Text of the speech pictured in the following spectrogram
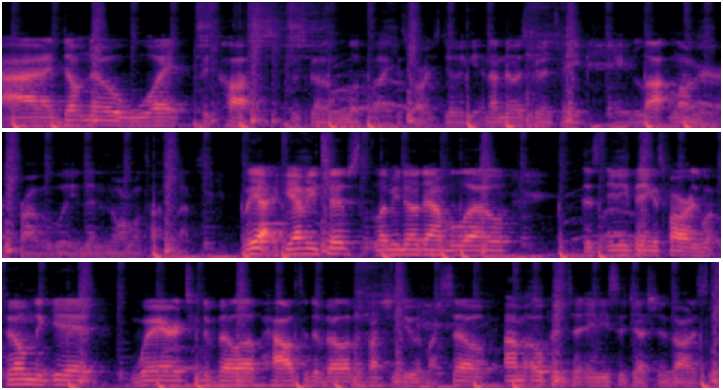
I don't know what the cost is gonna look like as far as doing it. And I know it's gonna take a lot longer probably than normal time lapse. But yeah, if you have any tips, let me know down below. There's anything as far as what film to get, where to develop, how to develop, if I should do it myself. I'm open to any suggestions, honestly.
